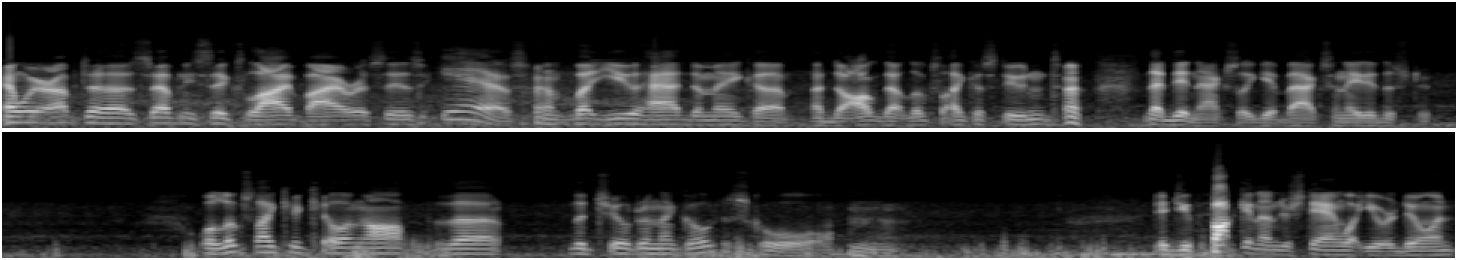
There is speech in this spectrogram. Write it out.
and we are up to 76 live viruses. Yes, but you had to make a, a dog that looks like a student that didn't actually get vaccinated. The student. Well, looks like you're killing off the the children that go to school. Hmm. Did you fucking understand what you were doing?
